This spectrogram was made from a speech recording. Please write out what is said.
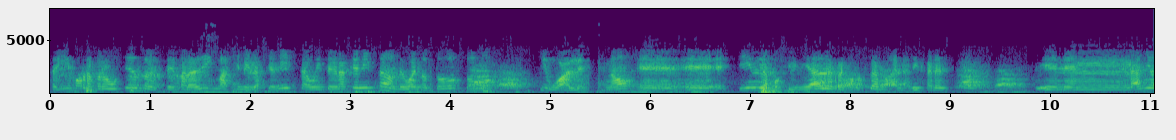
seguimos reproduciendo este paradigma asimilacionista o integracionista donde, bueno, todos somos iguales, ¿no? Eh, eh, sin la posibilidad de reconocernos en las diferencias. En el año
